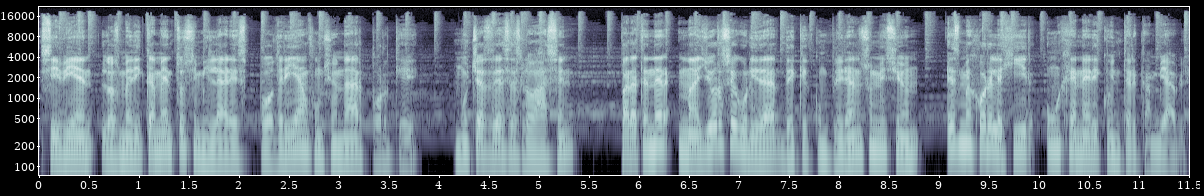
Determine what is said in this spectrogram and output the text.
si bien los medicamentos similares podrían funcionar porque muchas veces lo hacen, para tener mayor seguridad de que cumplirán su misión, es mejor elegir un genérico intercambiable.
